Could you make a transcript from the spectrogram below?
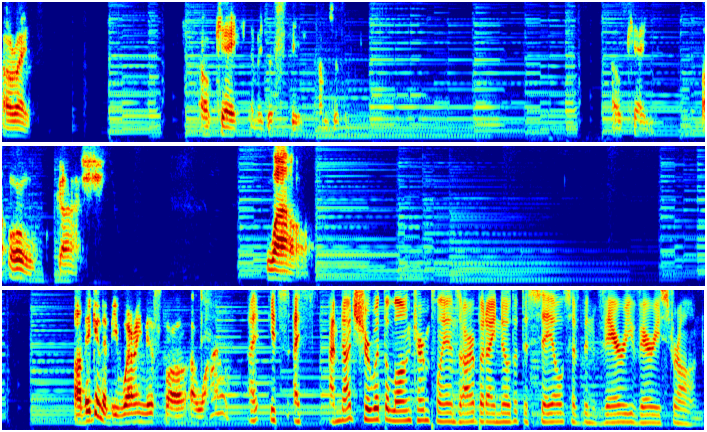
All right. Okay. Let me just see. I'm just. Okay. Oh, gosh. Wow. Are they going to be wearing this for a while? I, it's I, I'm not sure what the long term plans are, but I know that the sales have been very, very strong.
